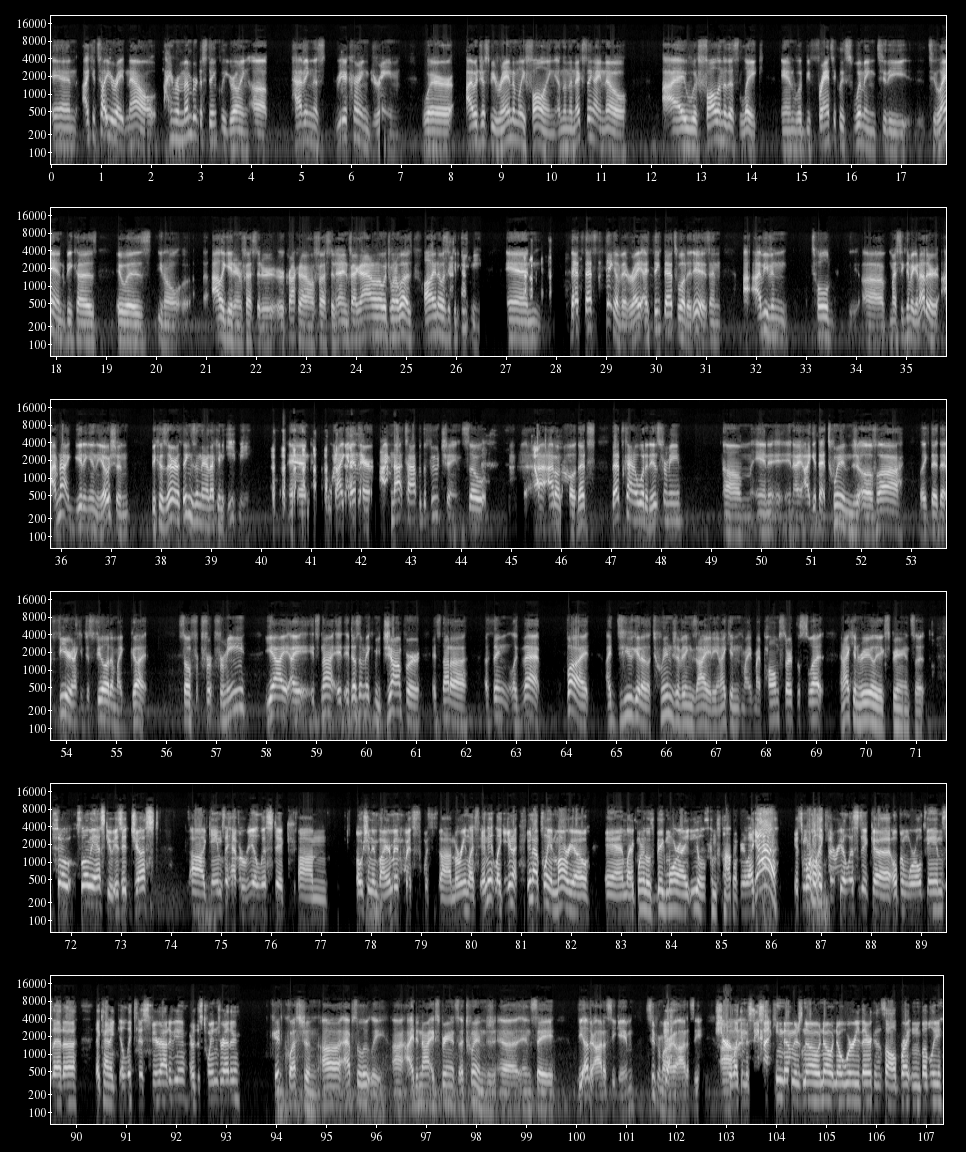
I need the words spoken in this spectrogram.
And I can tell you right now, I remember distinctly growing up having this reoccurring dream where I would just be randomly falling, and then the next thing I know, I would fall into this lake and would be frantically swimming to the to land because it was you know alligator infested or, or crocodile infested. And in fact, I don't know which one it was. All I know is it could eat me, and that's that's the thing of it, right? I think that's what it is, and I, have even told uh, my significant other, I'm not getting in the ocean because there are things in there that can eat me, and when I get in there, I'm not top of the food chain. So I, I don't know. That's that's kind of what it is for me. Um, and and I, I get that twinge of ah, like that that fear, and I can just feel it in my gut. So for for, for me, yeah, I, I it's not it, it doesn't make me jump or it's not a a thing like that, but I do get a twinge of anxiety and I can my my palms start to sweat and I can really experience it. So so let me ask you: Is it just uh, games that have a realistic um, ocean environment with with uh, marine life in it? Like you're not you're not playing Mario and like one of those big moray eels comes pop up. You're like ah it's more like the realistic uh, open world games that uh, that kind of lick this fear out of you, or this twinge rather. Good question. Uh, absolutely. Uh, I did not experience a twinge uh, in, say, the other Odyssey game, Super Mario yeah. Odyssey. Sure, uh, like in the Seaside Kingdom, there's no no no worry there because it's all bright and bubbly.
